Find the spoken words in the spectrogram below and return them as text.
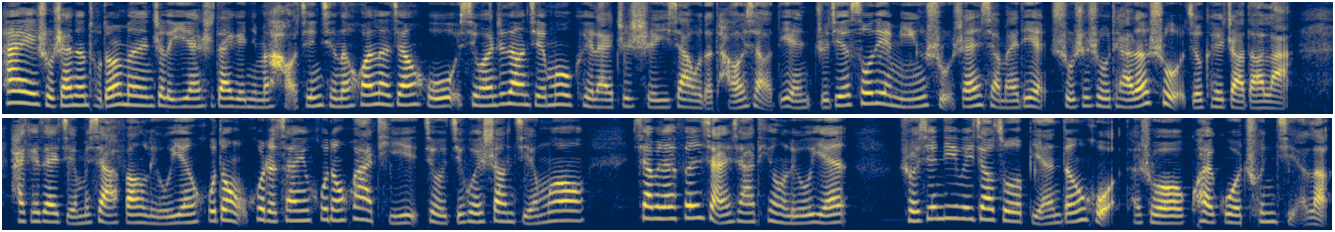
嗨，蜀山的土豆们，这里依然是带给你们好心情的欢乐江湖。喜欢这档节目，可以来支持一下我的淘小店，直接搜店名“蜀山小卖店”，数是薯条的数就可以找到啦。还可以在节目下方留言互动，或者参与互动话题，就有机会上节目哦。下面来分享一下听友留言。首先第一位叫做彼岸灯火，他说：“快过春节了。”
